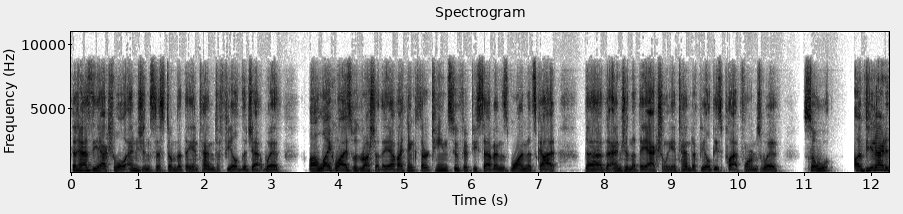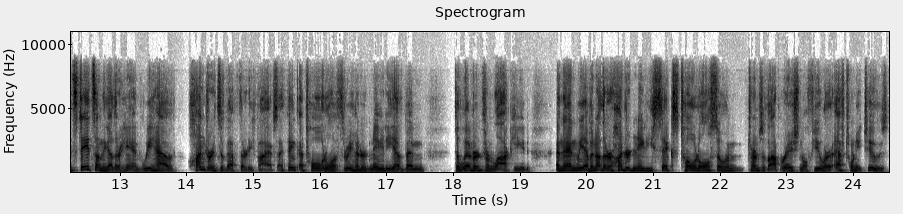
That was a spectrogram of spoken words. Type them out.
that has the actual engine system that they intend to field the jet with. Uh, likewise with Russia, they have, I think, 13 Su 57s, one that's got the the engine that they actually intend to field these platforms with. So uh, the United States, on the other hand, we have hundreds of F-35s. I think a total of 380 have been delivered from Lockheed, and then we have another 186 total. So in terms of operational, fewer F-22s.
